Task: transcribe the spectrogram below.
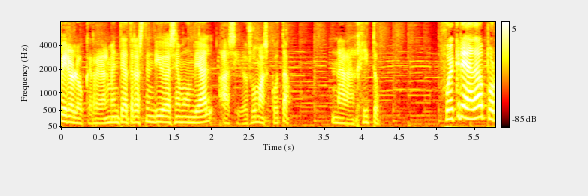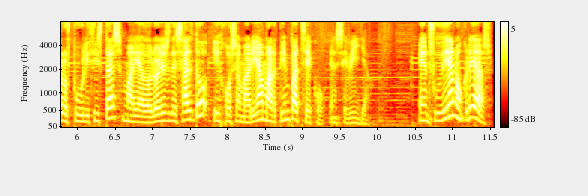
Pero lo que realmente ha trascendido a ese mundial ha sido su mascota, Naranjito. Fue creada por los publicistas María Dolores de Salto y José María Martín Pacheco, en Sevilla. En su día no creas,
